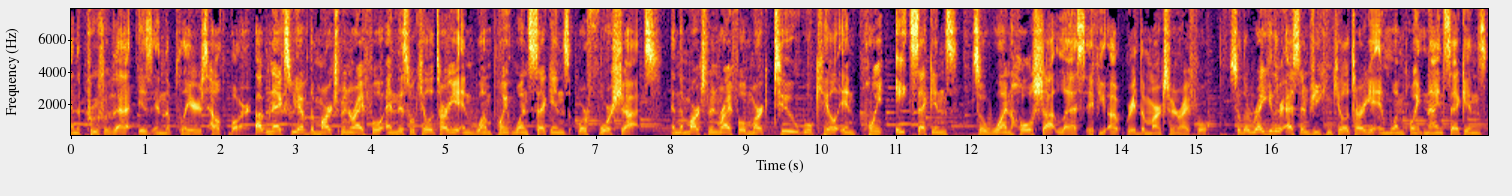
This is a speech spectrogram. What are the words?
and the proof of that is in the player's health bar. Up next, we have the marksman rifle, and this will kill a target in 1.1 seconds or 4 shots. And the marksman rifle Mark II will kill in 0.8 seconds, so one whole shot less if you upgrade the marksman rifle. So the regular SMG can kill a target in 1.9 seconds,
